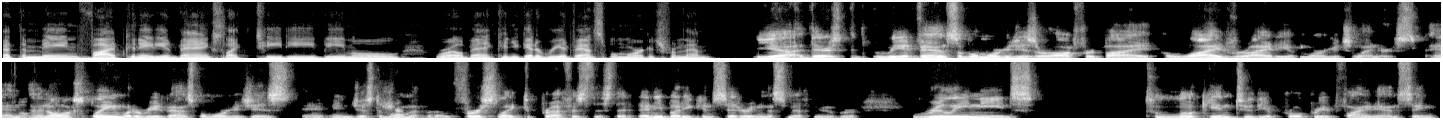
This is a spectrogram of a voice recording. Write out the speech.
at the main five Canadian banks like TD, BMO, Royal Bank? Can you get a re-advanceable mortgage from them? Yeah, there's readvanceable mortgages are offered by a wide variety of mortgage lenders. And, Okay. and I'll explain what a readvanceable mortgage is in, in just a Sure. moment. But I'd first like to preface this that anybody considering the Smith maneuver really needs to look into the appropriate financing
